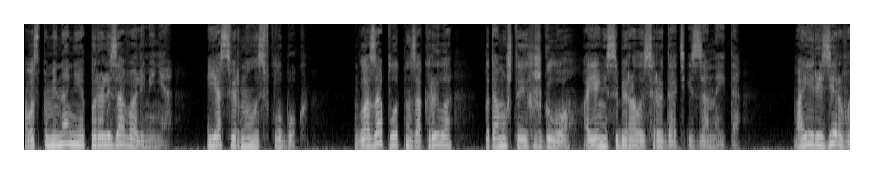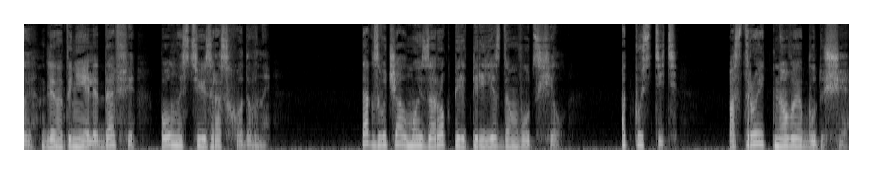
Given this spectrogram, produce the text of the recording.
Воспоминания парализовали меня, и я свернулась в клубок. Глаза плотно закрыла, потому что их жгло, а я не собиралась рыдать из-за Нейта. Мои резервы для Натаниэля Даффи — полностью израсходованы. Так звучал мой зарок перед переездом в Вудсхилл. Отпустить, построить новое будущее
